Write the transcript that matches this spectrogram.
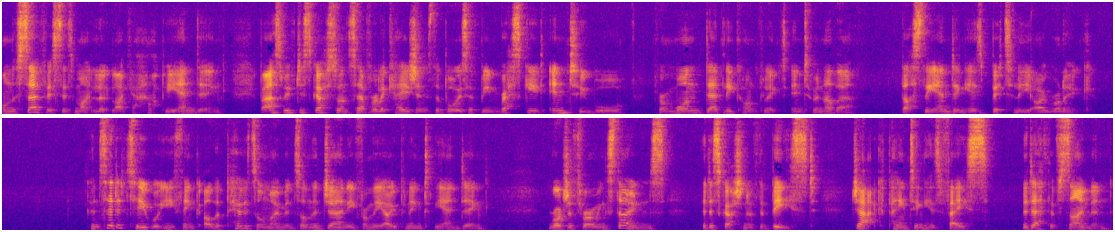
On the surface, this might look like a happy ending, but as we've discussed on several occasions, the boys have been rescued into war from one deadly conflict into another. Thus, the ending is bitterly ironic. Consider too what you think are the pivotal moments on the journey from the opening to the ending. Roger throwing stones, the discussion of the beast, Jack painting his face, the death of Simon,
